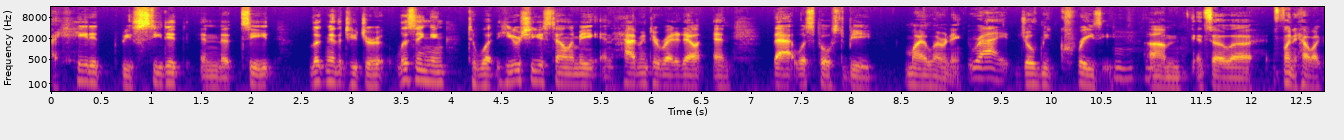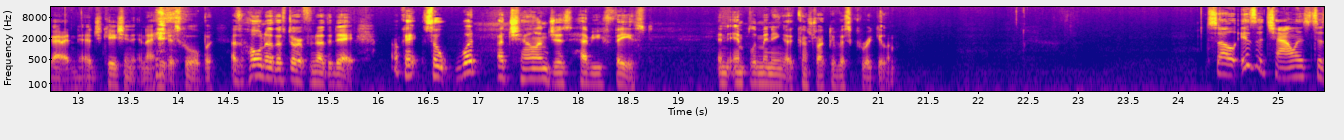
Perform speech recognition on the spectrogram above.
I hated to be seated in the seat, looking at the teacher, listening to what he or she is telling me, and having to write it out. And that was supposed to be my learning. right. Drove me crazy. Um, and so, uh, funny how I got into education and I hated school, but that's a whole other story for another day. Okay, so what uh, challenges have you faced in implementing a constructivist curriculum? So it's a challenge to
